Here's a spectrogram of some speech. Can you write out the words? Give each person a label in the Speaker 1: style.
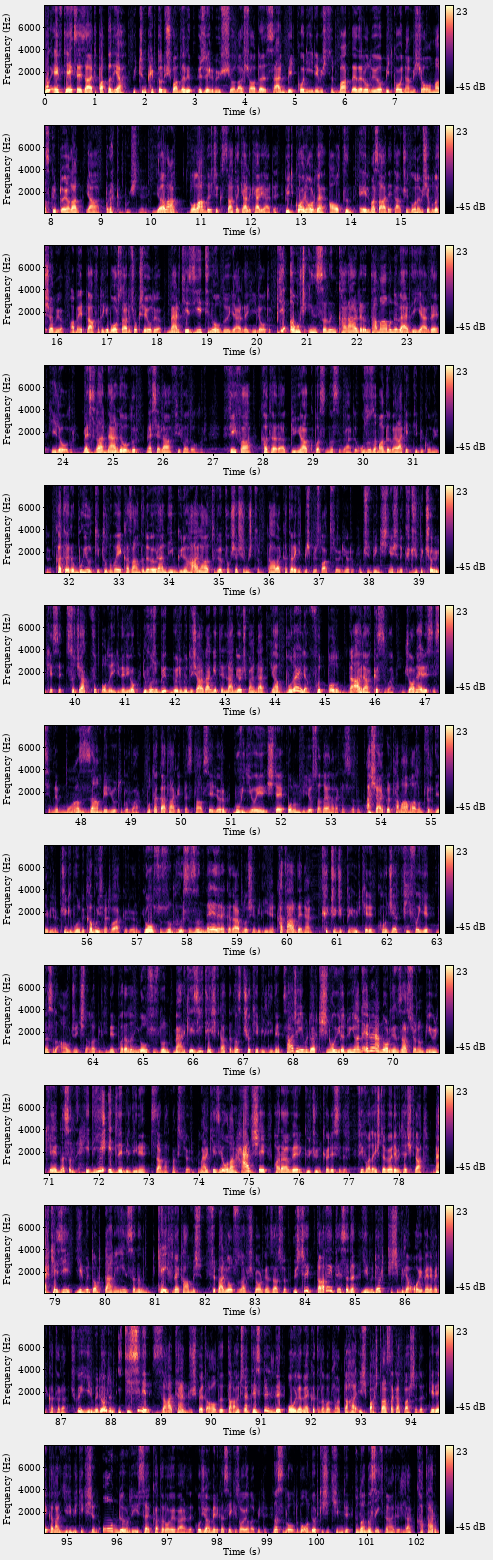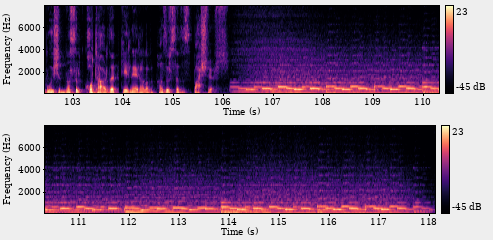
Speaker 1: Bu FTX rezaleti patladı ya. Bütün kripto düşmanları üzerime üşüyorlar şu anda. Sen Bitcoin iyi demiştin bak neler oluyor. Bitcoin'den bir şey olmaz kripto yalan. Ya bırakın bu işleri. Yalan. Dolandırıcılık, sahtekarlık her yerde. Bitcoin orada altın, elmas adeta çünkü ona bir şey bulaşamıyor. Ama etrafındaki borsalarda çok şey oluyor. Merkeziyetin olduğu yerde hile olur. Bir avuç insanın kararların tamamını verdiği yerde hile olur. Mesela nerede olur? Mesela FIFA'da olur. FIFA Katar'a Dünya Kupası nasıl verdi? Uzun zamandır merak ettiğim bir konuydu. Katar'ın bu yılki turnuvayı kazandığını öğrendiğim günü hala hatırlıyorum. Çok şaşırmıştım. Daha evvel Katar'a gitmiş bir olarak söylüyorum. 300 bin kişinin yaşadığı küçücük bir çöl ülkesi. Sıcak, futbolla ilgileri yok. Nüfusun büyük bölümü dışarıdan getirilen göçmenler. Ya burayla futbolun ne alakası var? John Harris isimli muazzam bir YouTuber var. Mutlaka takip etmesi tavsiye ediyorum. Bu videoyu işte onun videosuna dayanarak hazırladım. Aşağı yukarı tamamı alıntıdır diyebilirim. Çünkü bunu bir kamu hizmeti olarak görüyorum yolsuzun, hırsızın nerelere kadar bulaşabildiğini, Katar denen küçücük bir ülkenin koca FIFA'yı nasıl avucun içine alabildiğini, paranın yolsuzluğun merkezi teşkilatları nasıl çökebildiğini, sadece 24 kişinin oyuyla dünyanın en önemli organizasyonun bir ülkeye nasıl hediye edilebildiğini size anlatmak istiyorum. Merkezi olan her şey para ve gücün kölesidir. FIFA'da işte böyle bir teşkilat. Merkezi 24 tane insanın keyfine kalmış süper yolsuzlaşmış bir organizasyon. Üstelik daha da enteresanı 24 kişi bile oy veremedi Katar'a. Çünkü 24'ün ikisinin zaten rüşvet aldığı daha önceden tespit edildi. Oylamaya katılamadılar. Daha iş baştan sakat başladı. Geriye kalan 22 kişinin 14'ü ise Katar oy verdi. Koca Amerika 8 oy alabildi. Nasıl oldu? Bu 14 kişi kimdi? Bunlar nasıl ikna edildiler? Katar bu işi nasıl kotardı? Gelin ele alalım. Hazırsanız başlıyoruz.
